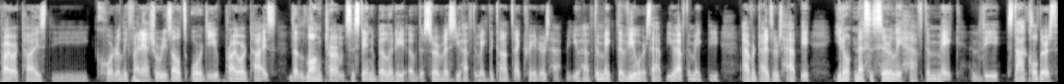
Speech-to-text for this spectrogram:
prioritize the quarterly financial results or do you prioritize the long term sustainability of the service? You have to make the content creators happy. You have to make the viewers happy. You have to make the advertisers happy. You don't necessarily have to make the stockholders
